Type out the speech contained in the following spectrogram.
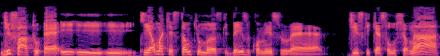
De fato, é, e, e, e que é uma questão que o Musk, desde o começo, é, diz que quer solucionar,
